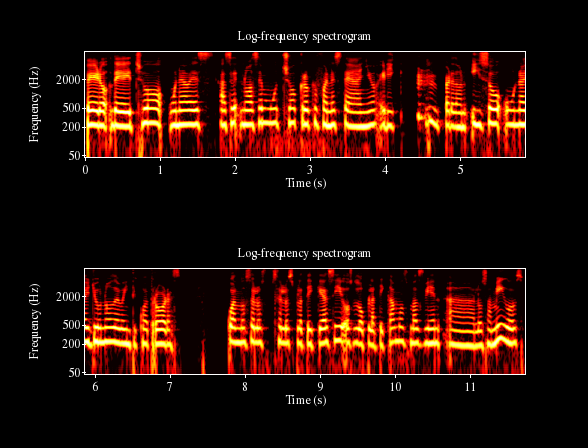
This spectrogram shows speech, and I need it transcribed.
Pero de hecho, una vez, hace, no hace mucho, creo que fue en este año, Eric, perdón, hizo un ayuno de 24 horas. Cuando se los, se los platiqué así, os lo platicamos más bien a los amigos,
